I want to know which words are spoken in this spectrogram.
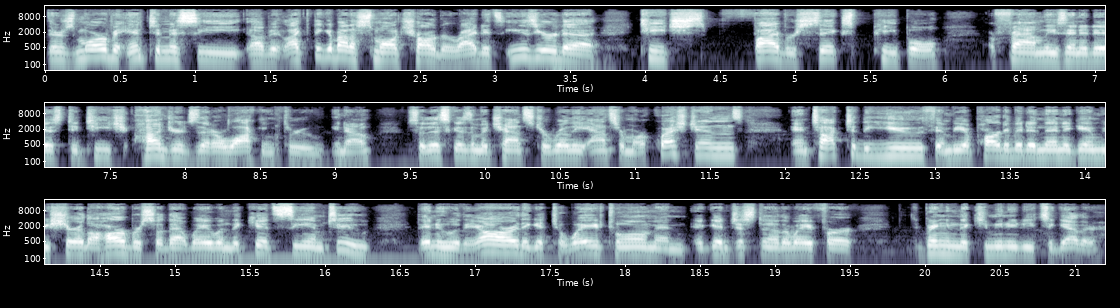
there's more of an intimacy of it. Like think about a small charter right? It's easier to teach five or six people families than it is to teach hundreds that are walking through, you know. So this gives them a chance to really answer more questions and talk to the youth and be a part of it. And then again, we share the harbor so that way when the kids see them too, they know who they are. They get to wave to them, and again, just another way for bringing the community together.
